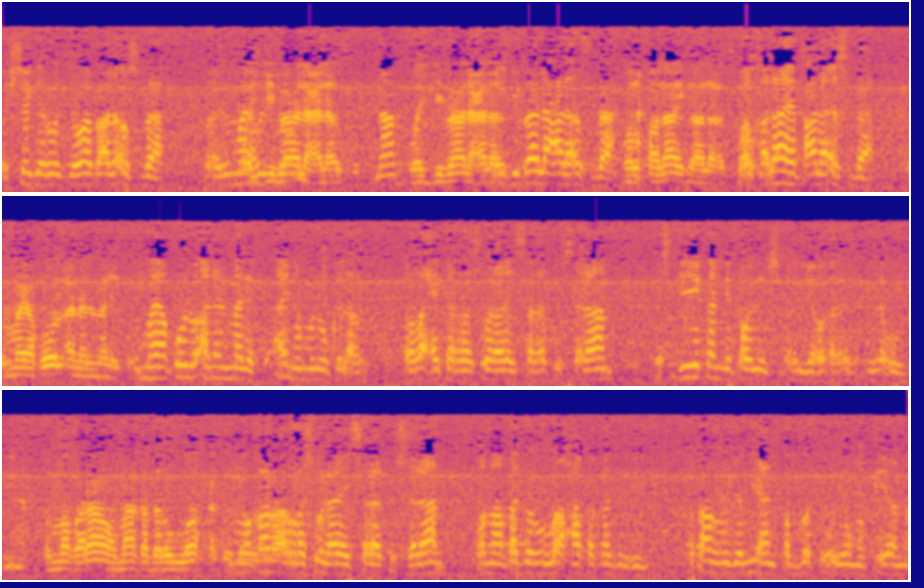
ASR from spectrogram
والشجر والدواب على أصبع. ثم والجبال على أصبع. نعم. والجبال على أصبع. الجبال على أصبع. والخلائق على أصبع. والخلائق على أصبع. ثم يقول أنا الملك. ثم يقول أنا الملك. أين ملوك الأرض؟ فضحك الرسول عليه الصلاة والسلام تصديقا لقول اليهودي. ثم قرأ وما قدر الله حق ثم قدره. قرأ الرسول عليه الصلاة والسلام وما قدر الله حق قدره. الأرض جميعا قبضته يوم القيامة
